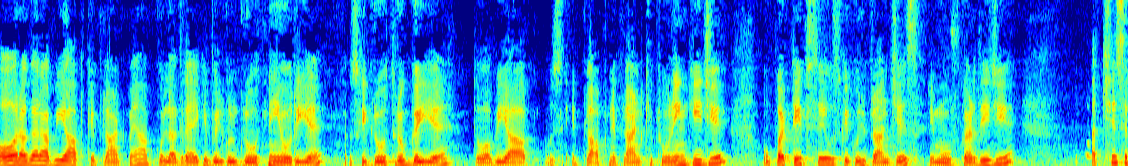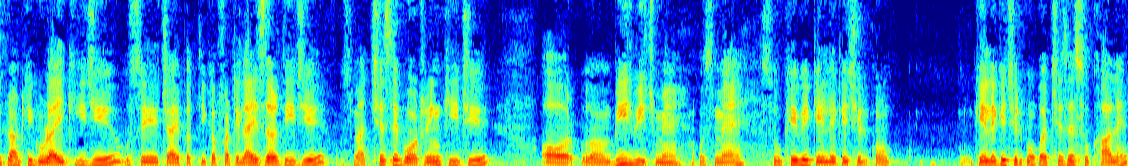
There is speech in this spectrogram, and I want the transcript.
और अगर अभी आपके प्लांट में आपको लग रहा है कि बिल्कुल ग्रोथ नहीं हो रही है, उसकी ग्रोथ रुक गई है तो अभी आप उस अपने प्लांट की प्रूनिंग कीजिए। ऊपर टिप से उसके कुछ ब्रांचेस रिमूव कर दीजिए। अच्छे से प्लांट की गुड़ाई कीजिए, उसे चाय पत्ती का फर्टिलाइज़र दीजिए, उसमें अच्छे से वाटरिंग कीजिए। और बीच बीच में उसमें सूखे हुए केले के छिलकों, केले के छिलकों को अच्छे से सुखा लें,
